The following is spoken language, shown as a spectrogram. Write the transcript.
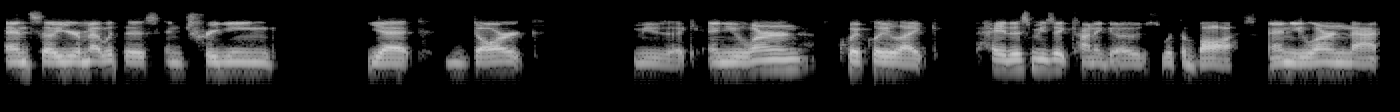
And so you're met with this intriguing yet dark music, and you learn quickly like hey, this music kind of goes with the boss. And you learn that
